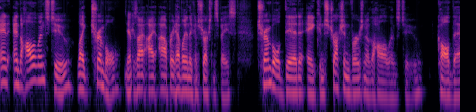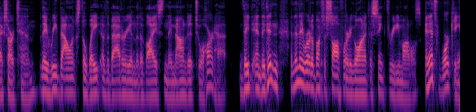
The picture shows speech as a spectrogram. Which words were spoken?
and and the Hololens too, like Trimble, because yep. I, I operate heavily in the construction space. Trimble did a construction version of the HoloLens 2 called the XR10. They rebalanced the weight of the battery in the device and they mounted it to a hard hat. They and they didn't, and then they wrote a bunch of software to go on it to sync 3D models, and it's working,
